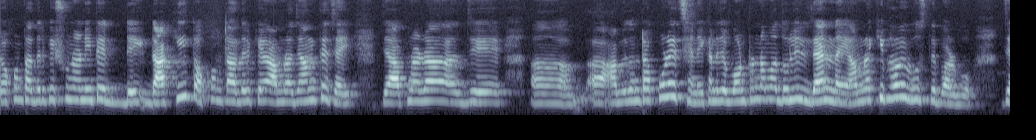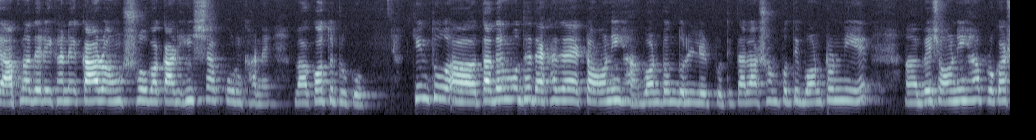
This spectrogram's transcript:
যখন তাদেরকে শুনানিতে ডাকি, তখন তাদেরকে আমরা জানতে চাই যে আপনারা যে আবেদনটা করেছেন, এখানে যে বন্টনামা দলিল দেন নাই, আমরা কীভাবে বুঝতে পারব যে আপনাদের এখানে কার অংশ বা কার হিসাব কোনখানে বা কতটুকু? কিন্তু তাদের মধ্যে দেখা যায় একটা অনীহা বন্টন দলিলের প্রতি। তারা সম্পত্তি বন্টন নিয়ে বেশ অনীহা প্রকাশ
